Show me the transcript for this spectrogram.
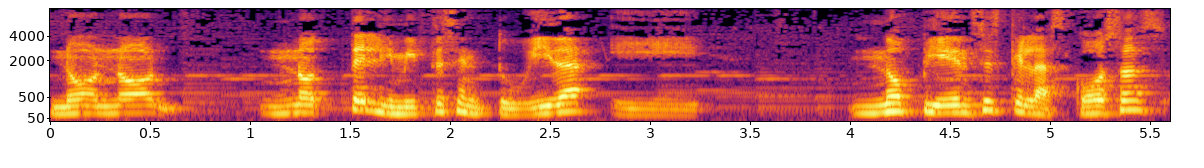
No, no, no te limites en tu vida y no pienses que las cosas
